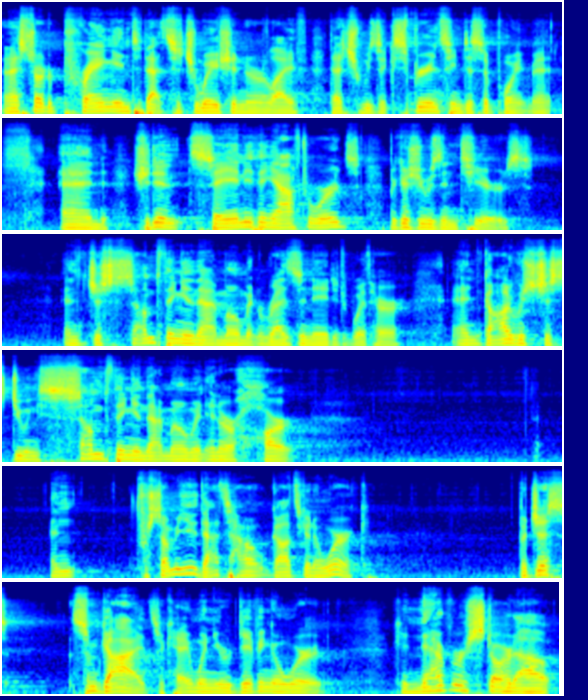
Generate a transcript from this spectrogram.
And I started praying into that situation in her life that she was experiencing disappointment. And she didn't say anything afterwards because she was in tears. And just something in that moment resonated with her. And God was just doing something in that moment in her heart and for some of you, that's how God's going to work. But just some guides, okay, when you're giving a word. Okay, never start out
